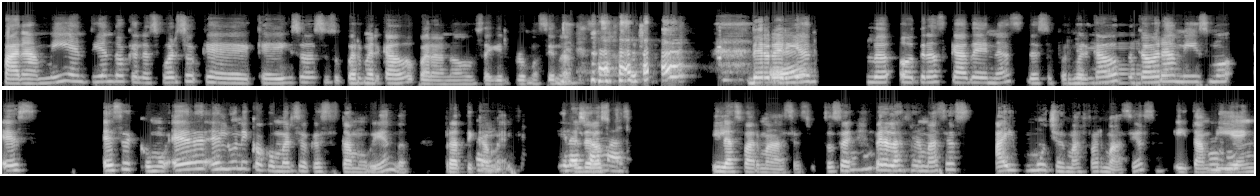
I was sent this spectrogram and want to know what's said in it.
para mí entiendo que el esfuerzo que, que, hizo ese supermercado, para no seguir promocionando, deberían eh. otras cadenas de supermercados, porque ahora mismo es, ese como, es el único comercio que se está moviendo prácticamente. Y las y las farmacias. Entonces, pero las farmacias, hay muchas más farmacias y también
